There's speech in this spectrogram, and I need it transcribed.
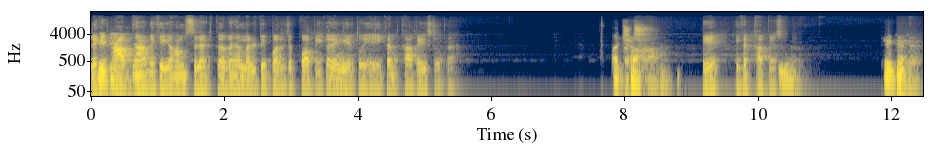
लेकिन आप ध्यान रखिएगा हम सिलेक्ट कर रहे हैं मल्टीपल जब कॉपी करेंगे तो ये इकट्ठा पेस्ट होता है। अच्छा। ये इकट्ठा पेस्ट होता है। ठीक है।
